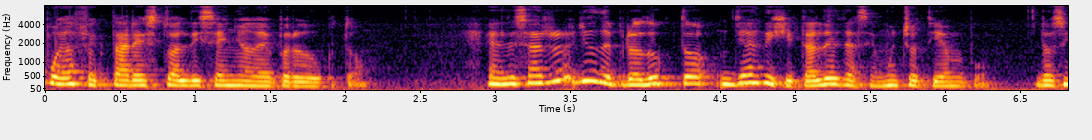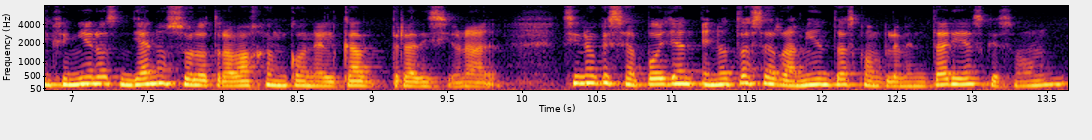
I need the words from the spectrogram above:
puede afectar esto al diseño de producto? El desarrollo de producto ya es digital desde hace mucho tiempo. Los ingenieros ya no solo trabajan con el CAD tradicional, sino que se apoyan en otras herramientas complementarias que son un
